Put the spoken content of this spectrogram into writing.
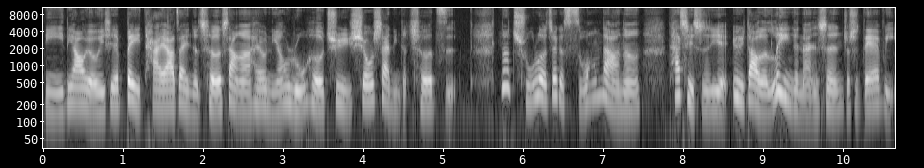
你一定要有一些备胎啊，在你的车上啊，还有你要如何去修缮你的车子。那除了这个斯旺达呢，他其实也遇到了另一个男生，就是 David。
